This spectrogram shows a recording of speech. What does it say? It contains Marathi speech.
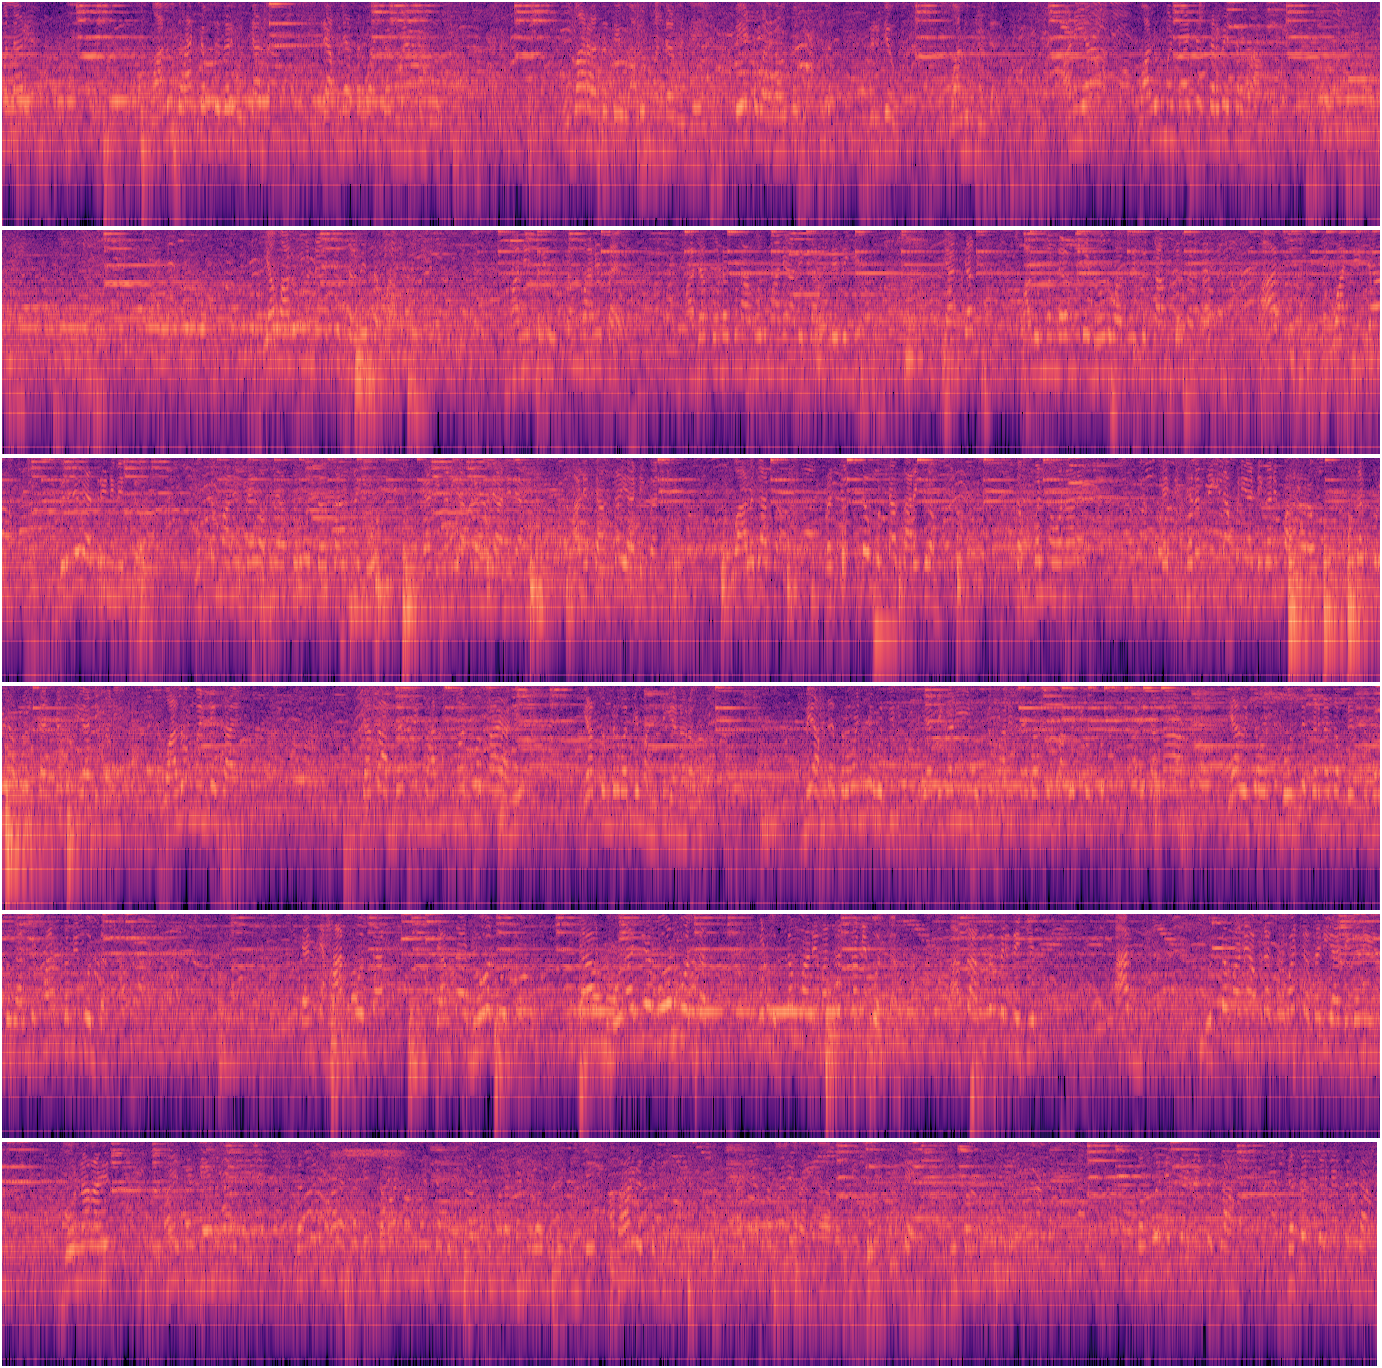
मल्हार वालूद हा शब्द जरी उच्चारला तरी आपल्या सर्वांच्या डोळ्यासमोर उभा राहतं ते वालुक मंडळ म्हणजे पेट वडगावचं विठ्ठल विरदेव वालुक मंडळ. आणि या वालुक मंडळाचे सर्वे सर्वा या वालुक मंडळाचे सर्वे सर्वा माने श्री उत्तम माने साहेब माझ्या तोंडातून अमोल माने आले कारण ते देखील यांच्याच वालू मंडळामध्ये ढोल वाजवायचं काम करत असतात. आज वाशीच्या बिरदेव यात्रेनिमित्त उत्तम माने साहेब आपल्या सर्व सहकार्यांना घेऊन या ठिकाणी यात्रेमध्ये आलेले आहेत. आणि त्यांचा या ठिकाणी वालगाचा प्रचंड मोठा कार्यक्रम संपन्न होणार आहे. त्याची झलक देखील आपण या ठिकाणी पाहणार आहोत. तत्पूर्वी आपण त्यांच्याकडून या ठिकाणी वालूर म्हणजे काय? त्याचं आध्यात्मिक धार्मिक महत्त्व काय आहे? या संदर्भातली माहिती घेणार आहोत. मी आपल्या सर्वांच्या वतीनं या ठिकाणी उत्तम माने साहेबांचं स्वागत करतो आणि त्यांना या विषयावरती बोलते करण्याचा प्रयत्न करतो कारण ते फार कमी बोलतात. त्यांचे हात बोलतात त्यांचा ढोल बोलतो त्या ढोलाचे बोल बोलतात पण उत्तम माने मात्र कमी बोलतात. असं असलं तरी देखील आज उत्तम माने आपल्या सर्वांच्यासाठी या ठिकाणी बोलणार आहेत. आणि सर जय मल्हार. सकल महाराष्ट्रातील समाज बांधवांच्या कडून आम्ही तुम्हाला धन्यवाद देतो तुमचे आभार व्यक्त करतो. कारण या समाजाची जी संस्कृती आहे ती संस्कृती संवर्धित करण्याचं काम जतन करण्याचं काम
